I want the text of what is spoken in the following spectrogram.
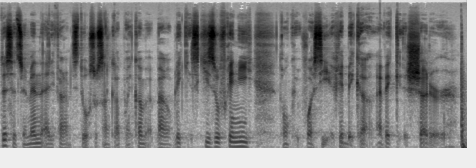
de cette semaine, allez faire un petit tour sur sanscloud.com par oblique schizophrénie. Donc voici Rebecca avec Shudder.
